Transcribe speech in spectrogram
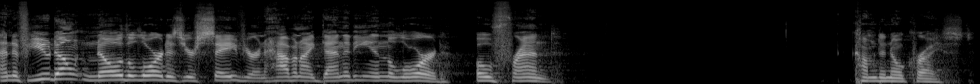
And if you don't know the Lord as your Savior and have an identity in the Lord, oh friend, come to know Christ.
